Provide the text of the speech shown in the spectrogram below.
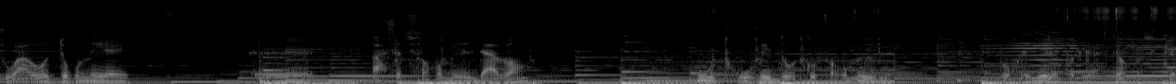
soit retourner euh, à cette formule d'avant ou trouver d'autres formules pour aider les podcasteurs parce que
